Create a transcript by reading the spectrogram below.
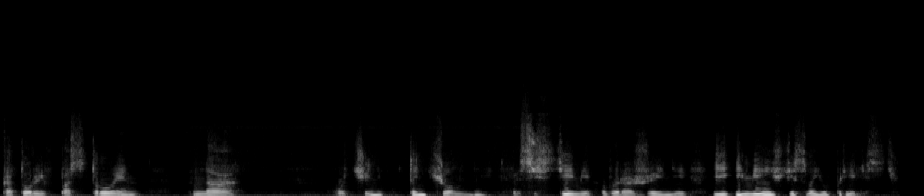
который построен на очень утонченной системе выражений и имеющий свою прелесть.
